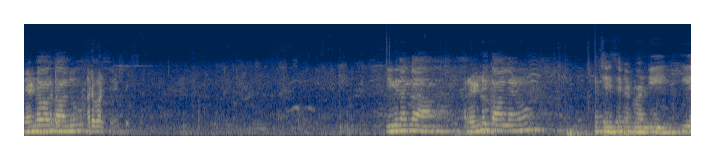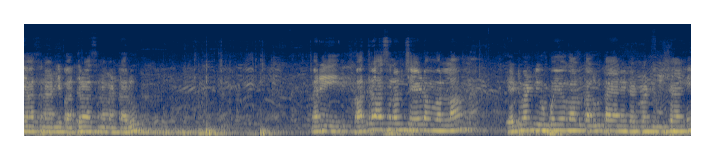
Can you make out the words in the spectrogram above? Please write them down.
రెండవ కాలు. ఈ విధంగా రెండు కాళ్ళను చేసేటటువంటి ఈ ఆసనాన్ని భద్రాసనం అంటారు. మరి భద్రాసనం చేయడం వల్ల ఎటువంటి ఉపయోగాలు కలుగుతాయి అనేటటువంటి విషయాన్ని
